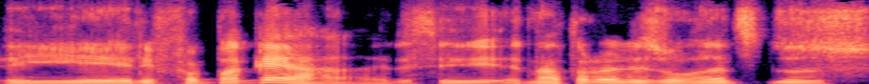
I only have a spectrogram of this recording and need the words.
e ele foi pra guerra. Ele se naturalizou antes dos,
